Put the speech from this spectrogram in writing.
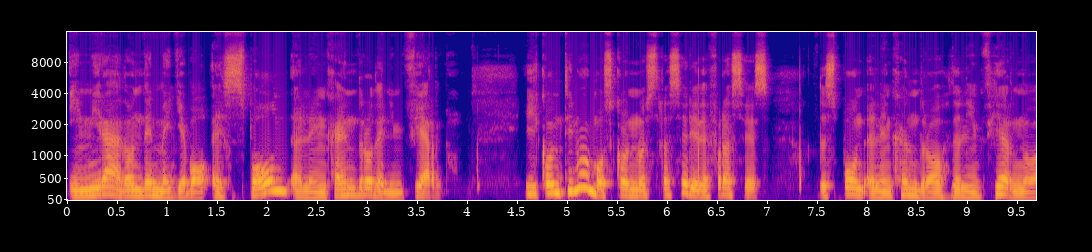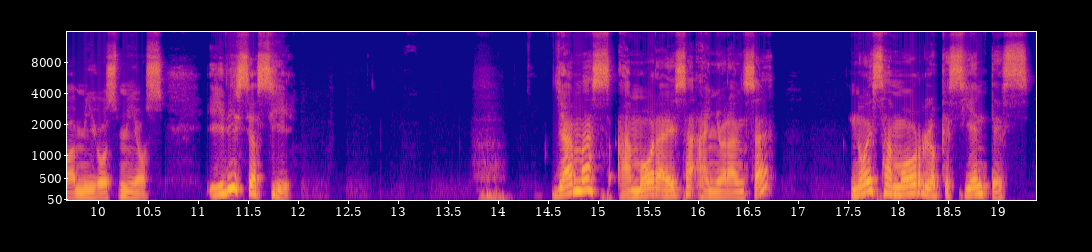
y mira a dónde me llevó Spawn, el engendro del infierno. Y continuamos con nuestra serie de frases de Spawn, el engendro del infierno, amigos míos. Y dice así, ¿llamas amor a esa añoranza? No es amor lo que sientes.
